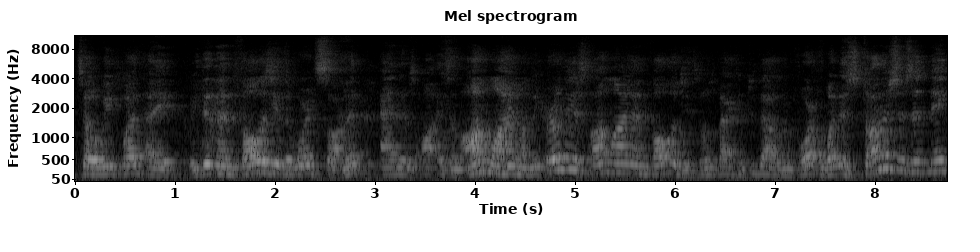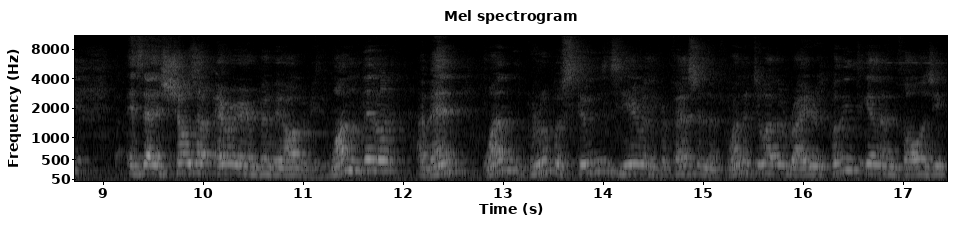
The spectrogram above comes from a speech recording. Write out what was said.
So we put a, we did an anthology of the word sonnet, and it's, it's an online, one of the earliest online anthologies, it goes back to 2004. And what astonishes at me is that it shows up everywhere in bibliographies. One little event, one group of students here with a professor and one or two other writers putting together an anthology,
